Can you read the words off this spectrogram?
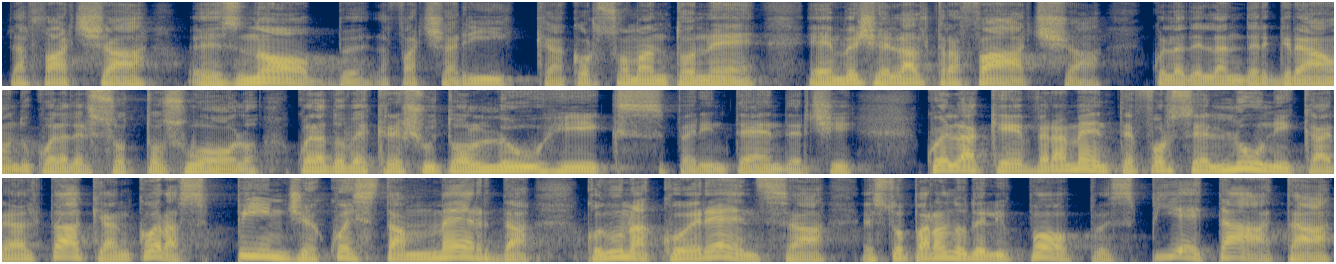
la faccia eh, snob, la faccia ricca, Corso Mantonè, e invece l'altra faccia, quella dell'underground, quella del sottosuolo, quella dove è cresciuto Lou Hicks, per intenderci, quella che veramente forse è l'unica realtà che ancora spinge questa merda con una coerenza, e sto parlando dell'hip hop, spietata,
